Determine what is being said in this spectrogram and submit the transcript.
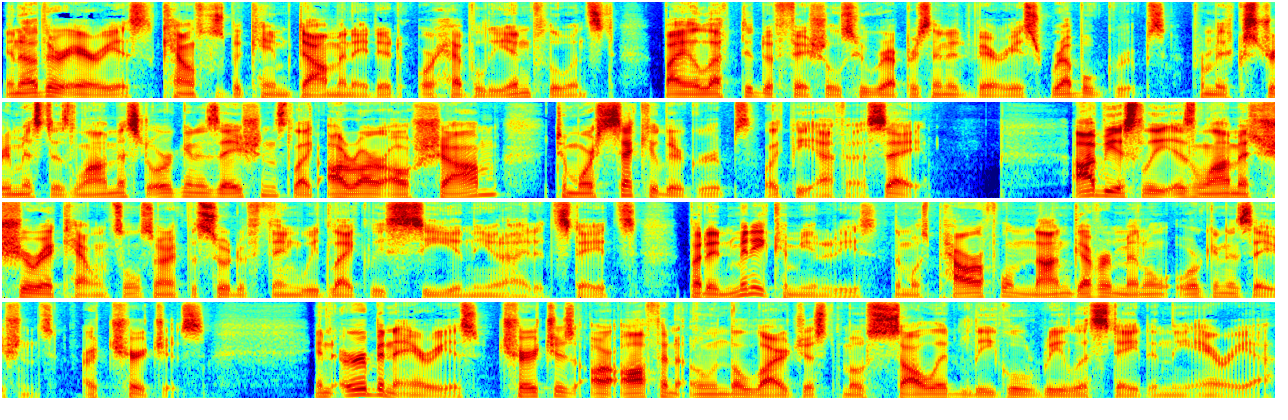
In other areas, councils became dominated or heavily influenced by elected officials who represented various rebel groups, from extremist Islamist organizations like Ahrar al Sham to more secular groups like the FSA. Obviously, Islamist shura councils aren't the sort of thing we'd likely see in the United States, but in many communities, the most powerful non governmental organizations are churches. In urban areas, churches are often own the largest, most solid legal real estate in the area.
